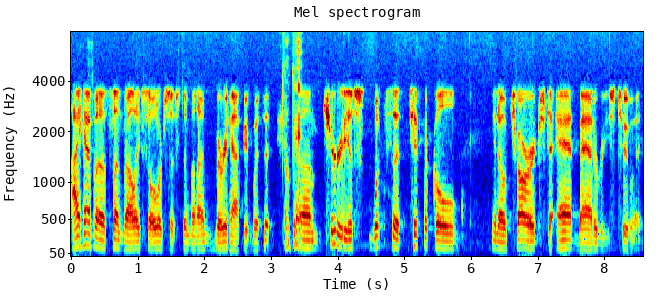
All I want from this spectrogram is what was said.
I have a Sun Valley solar system, and I'm very happy with it. Okay. I'm curious, what's the typical, you know, charge to add batteries to it?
